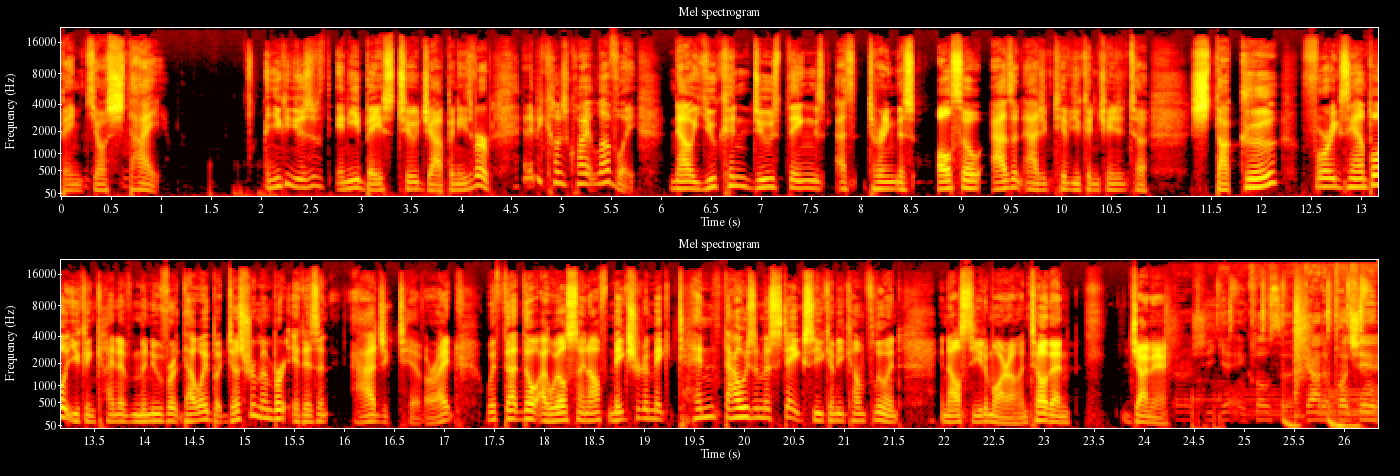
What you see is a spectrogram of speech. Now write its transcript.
勉強したい. And you can use it with any base to Japanese verb, and it becomes quite lovely. Now you can do things as turning this also as an adjective. You can change it to shitaku, for example. You can kind of maneuver it that way, but just remember it is an adjective. All right. With that, though, I will sign off. Make sure to make 10,000 mistakes so you can become fluent. And I'll see you tomorrow. Until then, Johnny. Closer, gotta punch in,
